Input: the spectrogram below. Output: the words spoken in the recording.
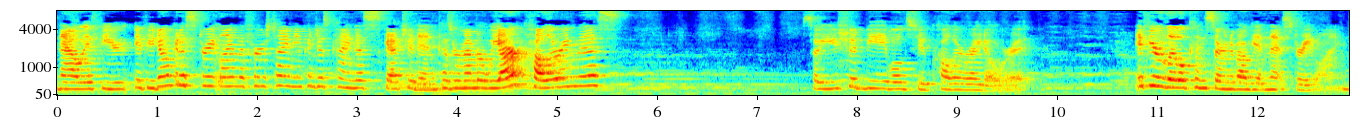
Now if you if you don't get a straight line the first time, you can just kind of sketch it in because remember we are coloring this. So you should be able to color right over it. If you're a little concerned about getting that straight line.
